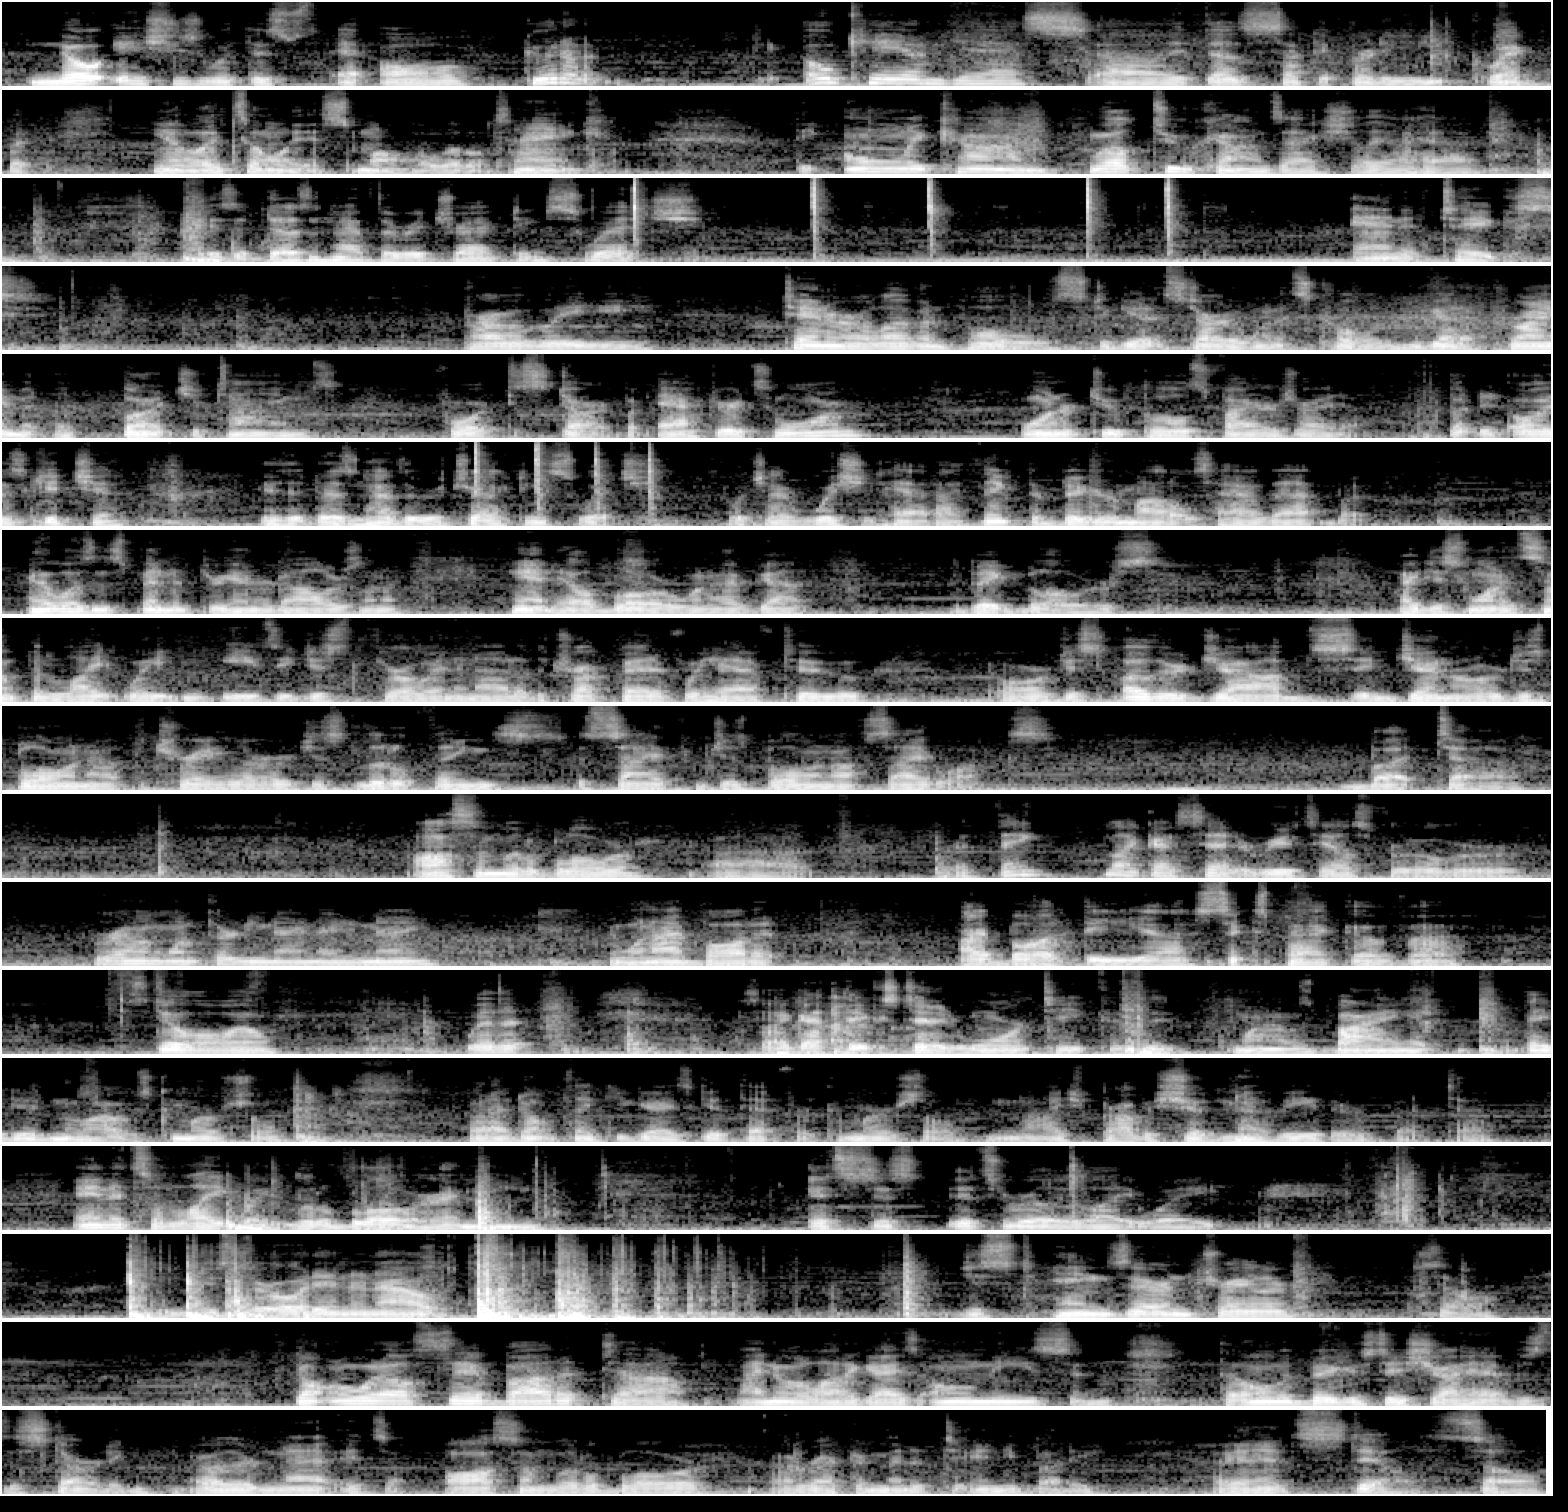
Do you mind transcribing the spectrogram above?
No issues with this at all. Good on, okay on gas. Uh, it does suck it pretty quick, but you know, it's only a small little tank. The only con, well, two cons actually I have, is it doesn't have the retracting switch, and it takes probably 10 or 11 pulls to get it started when it's cold. You got to prime it a bunch of times for it to start. But after it's warm, one or two pulls fires right up. But it always gets you is it doesn't have the retracting switch which I wish it had. I think the bigger models have that, but I wasn't spending $300 on a handheld blower when I've got big blowers. I just wanted something lightweight and easy just to throw in and out of the truck bed if we have to, or just other jobs in general, or just blowing out the trailer, or just little things aside from just blowing off sidewalks. But, uh, awesome little blower. Uh, I think, like I said, it retails for over around $139.99 and when I bought it I bought the uh, six pack of uh, Stihl oil with it. So I got the extended warranty because when I was buying it they didn't know I was commercial. But I don't think you guys get that for commercial and I probably shouldn't have either but uh, and it's a lightweight little blower. I mean it's just it's really lightweight. You just throw it in and out just hangs there in the trailer. So, don't know what else to say about it. Uh, I know a lot of guys own these, and the only biggest issue I have is the starting. Other than that, it's an awesome little blower. I recommend it to anybody. And it's Stihl, so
